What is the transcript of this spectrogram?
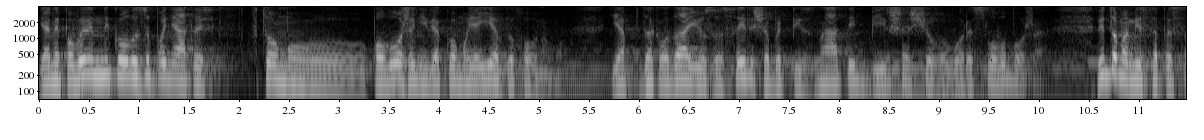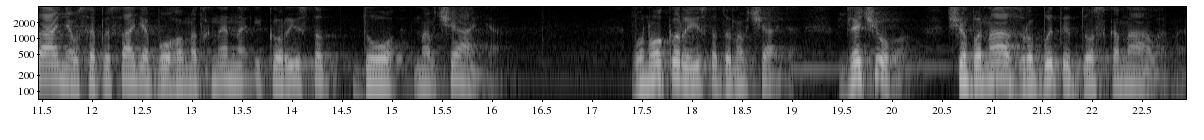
Я не повинен ніколи зупинятись в тому положенні, в якому я є в духовному. Я докладаю зусиль, щоб пізнати більше, що говорить Слово Боже. Відоме місце писання, усе писання Богом натхненне і корисно до навчання. Воно корисно до навчання. Для чого? Щоб нас зробити досконалими,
